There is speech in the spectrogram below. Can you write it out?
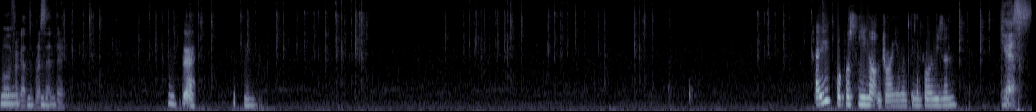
Oh, I forgot the presenter. Bruh. Are you purposely not drawing anything for a reason? Yes.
